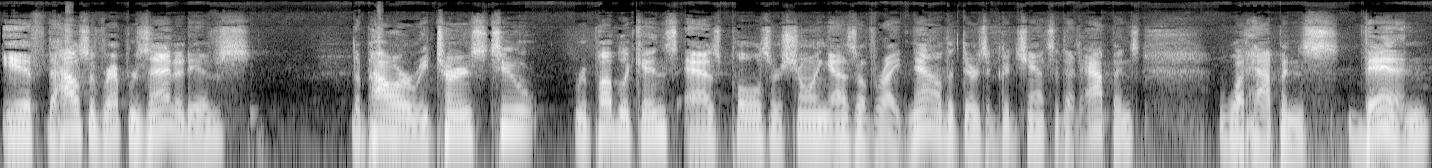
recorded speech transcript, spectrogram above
if the House of Representatives, the power returns to Republicans, as polls are showing as of right now, that there's a good chance that that happens. What happens then?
